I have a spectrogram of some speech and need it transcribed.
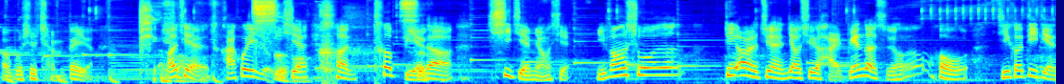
而不是成倍的，而且还会有一些很特别的细节描写，比方说第二卷要去海边的时候，集合地点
